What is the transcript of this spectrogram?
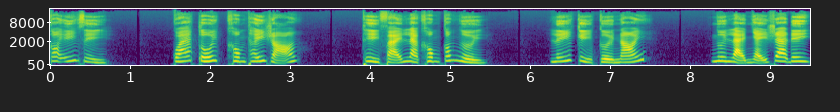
"Có ý gì?" "Quá tối, không thấy rõ." "Thì phải là không có người." Lý Kỳ cười nói. Ngươi lại nhảy ra đi.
